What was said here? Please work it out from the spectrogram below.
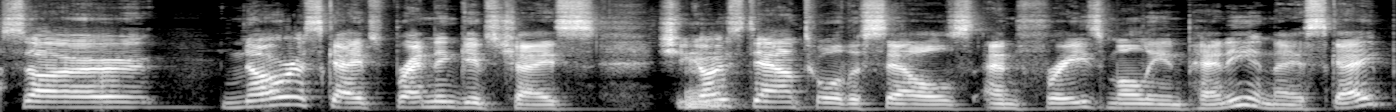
So Noah escapes. Brendan gives chase. She hmm. goes down to all the cells and frees Molly and Penny, and they escape.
